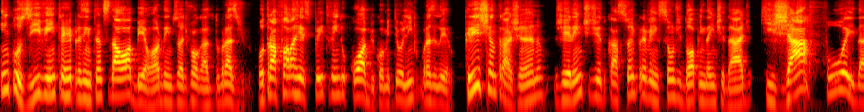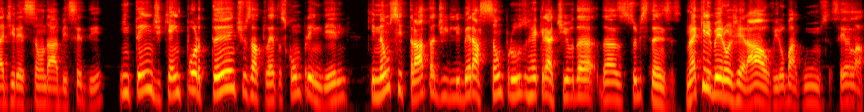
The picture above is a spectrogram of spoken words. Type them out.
inclusive entre representantes da OAB, a Ordem dos Advogados do Brasil. Outra fala a respeito vem do COB, Comitê Olímpico Brasileiro. Christian Trajano, gerente de Educação e Prevenção de Doping da entidade, que já foi da direção da ABCD, entende que é importante os atletas compreenderem que não se trata de liberação para o uso recreativo da, das substâncias. Não é que liberou geral, virou bagunça, sei lá.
